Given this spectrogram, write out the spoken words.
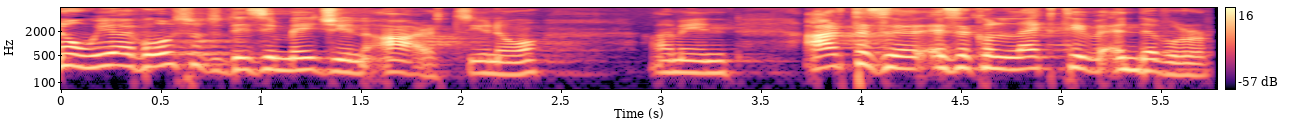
no, we have also to disimagine art, you know. I mean, art as a, as a collective endeavor,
